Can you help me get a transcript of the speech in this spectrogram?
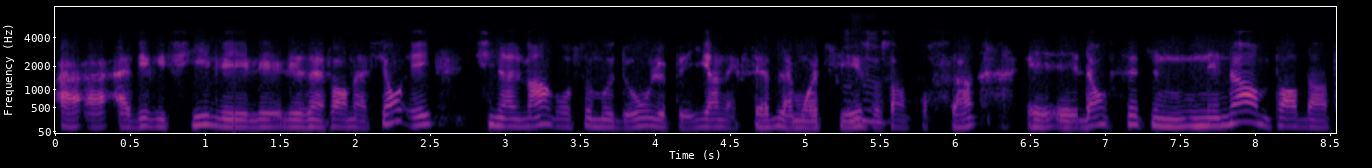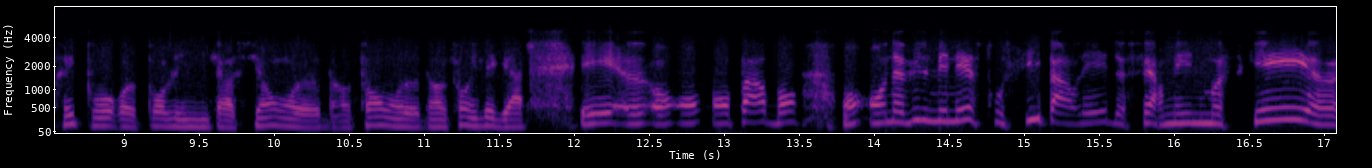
à, à, à vérifier les, les, les, informations et finalement, grosso modo, le pays en accède la moitié, 60 hmm. et, et, donc c'est une, une, énorme porte d'entrée pour pour l'immigration dans le fond euh, dans le fond illégal. Et euh, on, on, parle, bon, on, a vu le ministre aussi parler de fermer une mosquée. Euh,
